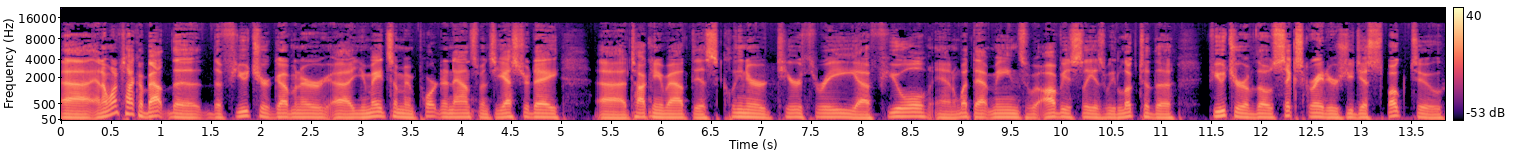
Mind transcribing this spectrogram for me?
uh, and I want to talk about the the future, Governor. You made some important announcements yesterday uh, talking about this cleaner Tier 3 uh, fuel and what that means. Obviously, as we look to the future of those sixth graders you just spoke to,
